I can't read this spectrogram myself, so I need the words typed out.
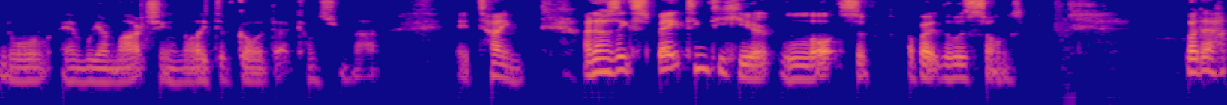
know, "And We Are Marching in the Light of God." That comes from that uh, time, and I was expecting to hear lots of about those songs, but I,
